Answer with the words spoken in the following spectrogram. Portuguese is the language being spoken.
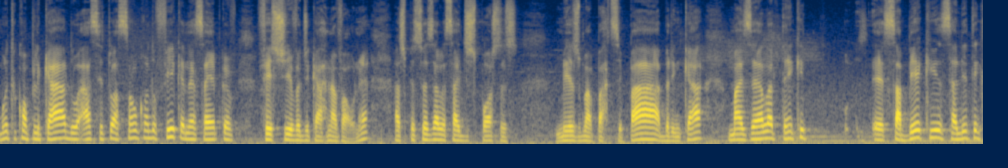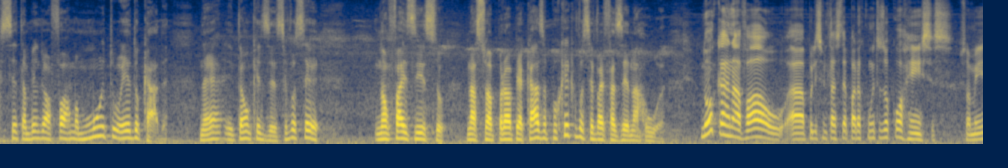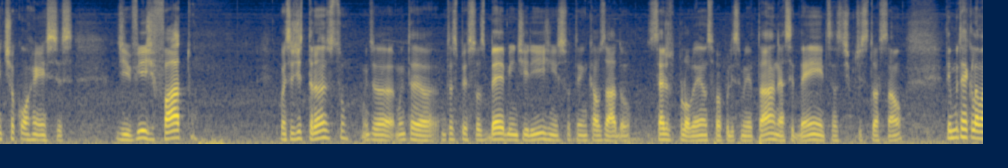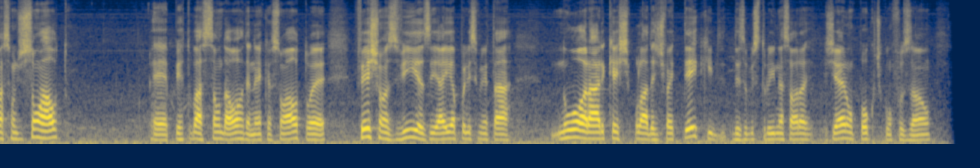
muito complicado a situação quando fica nessa época festiva de carnaval, né? As pessoas elas saem dispostas mesmo a participar, a brincar, mas ela tem que é, saber que isso ali tem que ser também de uma forma muito educada, né? Então, quer dizer, se você não faz isso na sua própria casa, por que, que você vai fazer na rua? No carnaval, a Polícia Militar se depara com muitas ocorrências, somente ocorrências de vias de fato, ocorrências de trânsito. Muita, muita, muitas pessoas bebem, dirigem, isso tem causado sérios problemas para a Polícia Militar, né, acidentes, esse tipo de situação. Tem muita reclamação de som alto, é, perturbação da ordem, né, que é som alto, é, fecham as vias e aí a Polícia Militar no horário que é estipulado, a gente vai ter que desobstruir, nessa hora gera um pouco de confusão.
